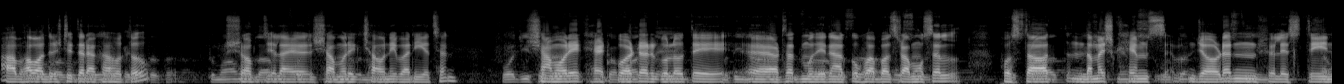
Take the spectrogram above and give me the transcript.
আবহাওয়া দৃষ্টিতে রাখা হতো। সব জেলায় সামরিক ছাউনি বানিয়েছেন সামরিক হেডকোয়ার্টারগুলোতে অর্থাৎ Medina Kufa Basra Mosul Fustat Damascus Homs Jordan Palestine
